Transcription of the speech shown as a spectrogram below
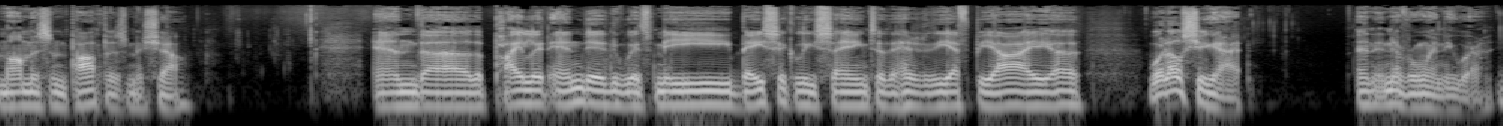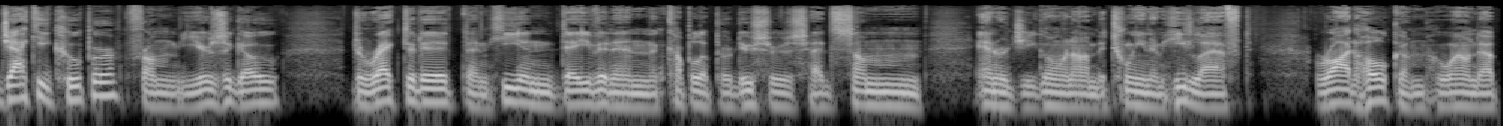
Mamas and Papas Michelle. And uh, the pilot ended with me basically saying to the head of the FBI, uh, "What else you got?" And it never went anywhere. Jackie Cooper from years ago directed it, and he and David and a couple of producers had some energy going on between them. He left. Rod Holcomb, who wound up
